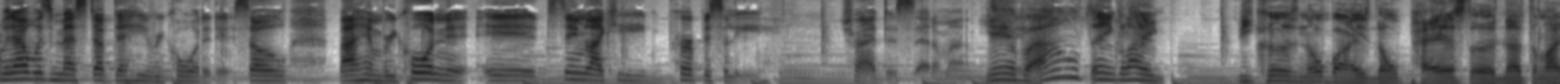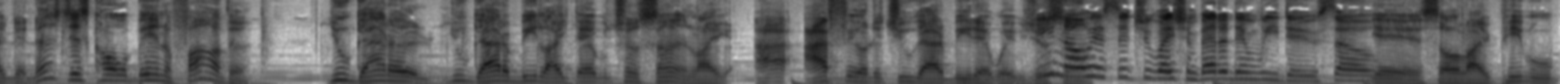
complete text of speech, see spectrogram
Well, that was messed up that he recorded it. So by him recording it, it seemed like he purposely tried to set him up. Yeah, but I don't think like because nobody's no pastor or nothing like that. That's just called being a father. You gotta you gotta be like that with your son. Like I I feel that you gotta be that way with your You son. know his situation better than we do. So Yeah, so like people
